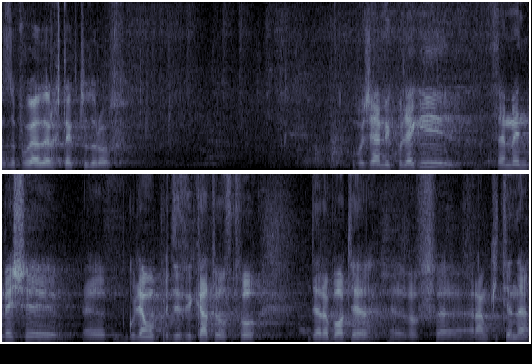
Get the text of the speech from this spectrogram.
Заповяда архитект Тодоров. Уважаеми колеги, за мен беше е, голямо предизвикателство да работя е, в е, рамките на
